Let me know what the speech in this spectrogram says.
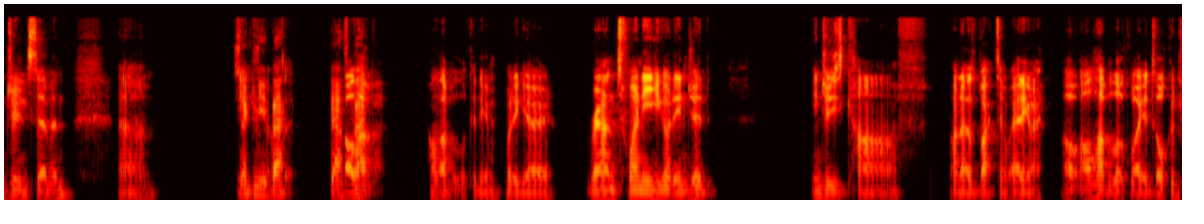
June 7. Um, Second year back, bounce I'll back. have I'll have a look at him. What would he go? Round 20, he got injured. Injured his calf. Oh no, it was Blackton. Anyway, I'll, I'll have a look while you're talking.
